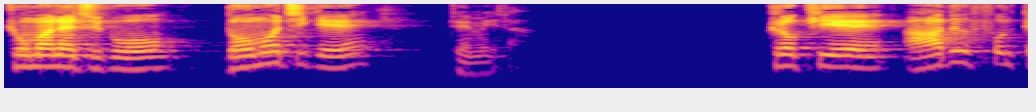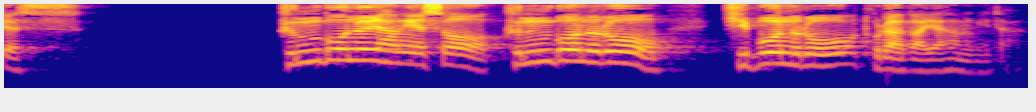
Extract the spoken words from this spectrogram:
교만해지고 넘어지게 됩니다. 그렇기에 아드 폰테스 근본을 향해서 근본으로 기본으로 돌아가야 합니다.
